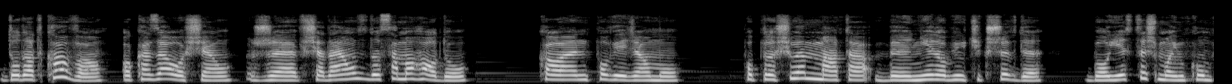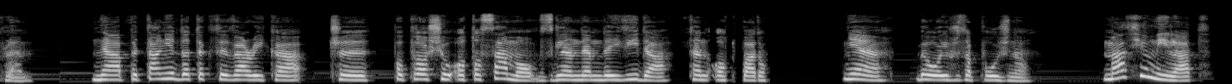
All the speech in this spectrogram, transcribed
Dodatkowo okazało się, że wsiadając do samochodu, Cohen powiedział mu: Poprosiłem Mata, by nie robił ci krzywdy, bo jesteś moim kumplem. Na pytanie detektywa Ricka, czy poprosił o to samo względem Davida, ten odparł: Nie, było już za późno. Matthew Millard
